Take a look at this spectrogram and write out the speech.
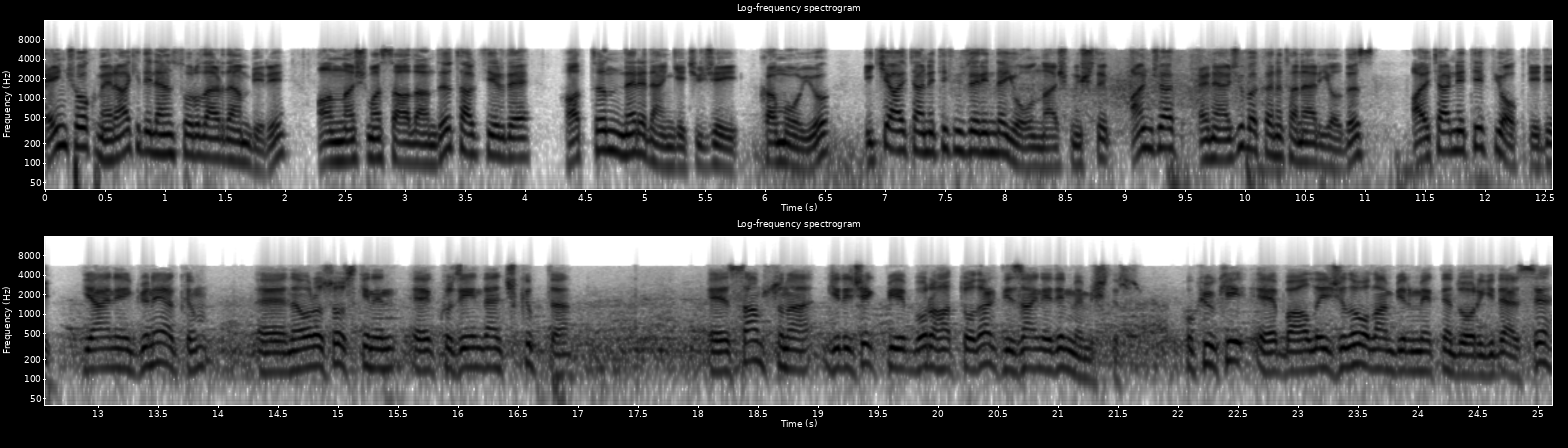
En çok merak edilen sorulardan biri, anlaşma sağlandığı takdirde hattın nereden geçeceği. Kamuoyu iki alternatif üzerinde yoğunlaşmıştı. Ancak Enerji Bakanı Taner Yıldız, alternatif yok dedi. Yani Güney akım e, Novorossiysk'in e, kuzeyinden çıkıp da e, Samsun'a girecek bir boru hattı olarak dizayn edilmemiştir. Hukuki e, bağlayıcılığı olan bir metne doğru giderse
